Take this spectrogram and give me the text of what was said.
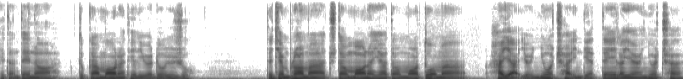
ấy tận tên nó tụ các món này thì li đồ rồi tới chém lo mà tàu món này yo tàu món tua mà hay là yo nhua cha India tê là yo nhua cha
